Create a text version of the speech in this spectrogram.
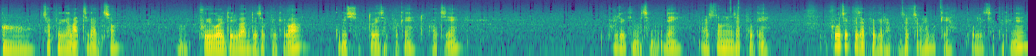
어, 좌표계가 맞지가 않죠. 어, V월드 일반도 좌표계와 구미시적도의 좌표계 두 가지의 프로젝트에 맞췄는데 알 수 없는 좌표계 프로젝트 좌표계를 한번 설정을 해볼게요. 프로젝트 좌표계는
